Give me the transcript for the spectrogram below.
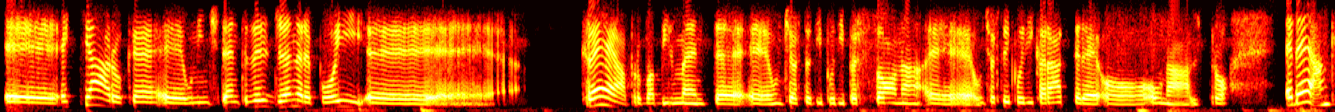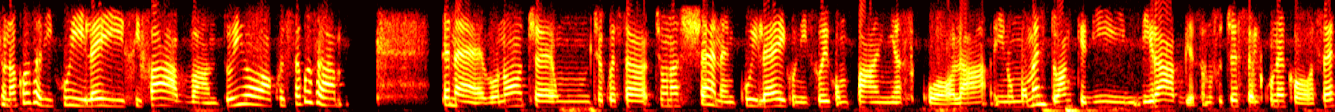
eh, è chiaro che eh, un incidente del genere poi eh, crea probabilmente eh, un certo tipo di persona, eh, un certo tipo di carattere o, o, un altro. Ed è anche una cosa di cui lei si fa avvanto. Io a questa cosa tenevo, no? c'è, un, c'è, questa, c'è, una scena in cui lei con i suoi compagni a scuola, in un momento anche di, di rabbia, sono successe alcune cose,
